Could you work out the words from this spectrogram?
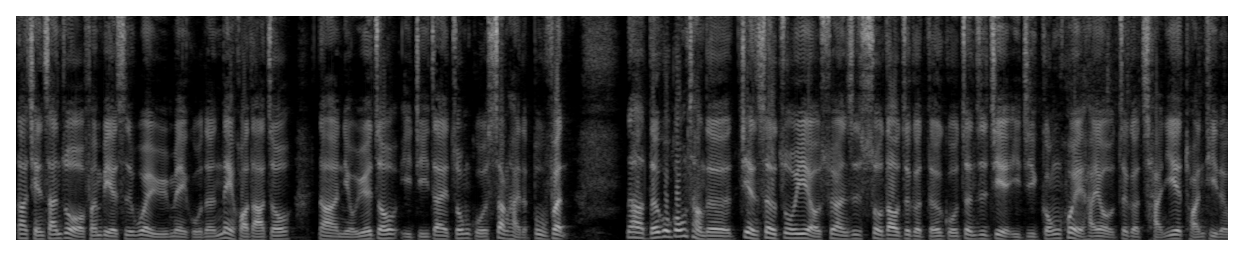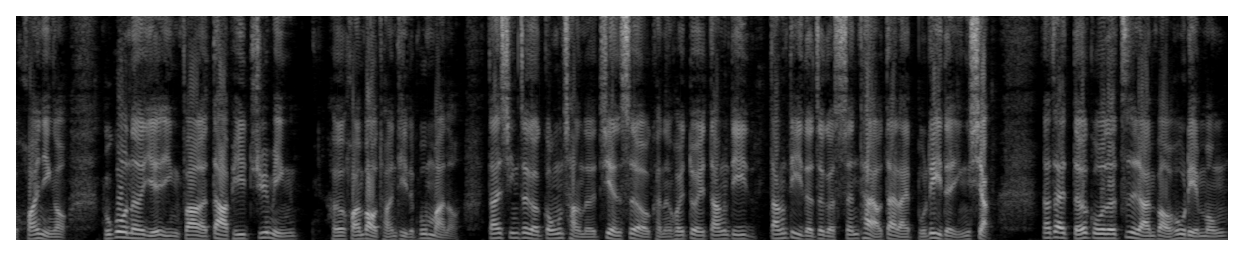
那前三座分别是位于美国的内华达州、那纽约州以及在中国上海的部分。那德国工厂的建设作业哦，虽然是受到这个德国政治界以及工会还有这个产业团体的欢迎哦，不过呢，也引发了大批居民和环保团体的不满哦，担心这个工厂的建设哦，可能会对当地当地的这个生态哦带来不利的影响。那在德国的自然保护联盟。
